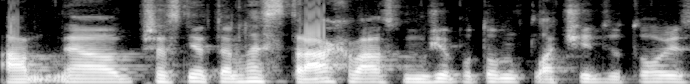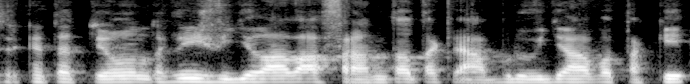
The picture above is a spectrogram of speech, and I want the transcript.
a přesně tenhle strach vás může potom tlačit do toho, že si řeknete, jo, no, tak když vydělává Franta, tak já budu vydělávat taky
